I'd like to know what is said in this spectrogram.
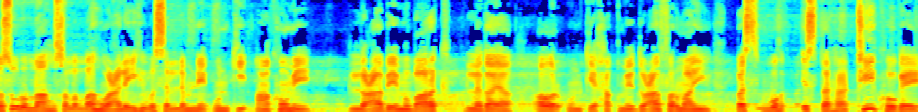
رسول اللہ صلی اللہ علیہ وسلم نے ان کی آنکھوں میں لعاب مبارک لگایا اور ان کے حق میں دعا فرمائی بس وہ اس طرح ٹھیک ہو گئے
